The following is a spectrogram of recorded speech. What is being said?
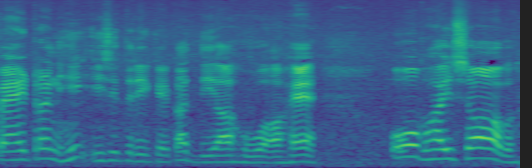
पैटर्न ही इसी तरीके का दिया हुआ है। ओ भाई साहब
